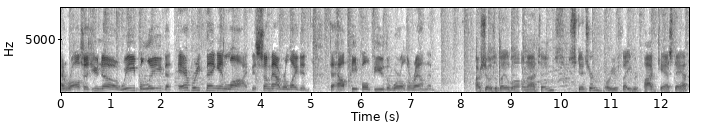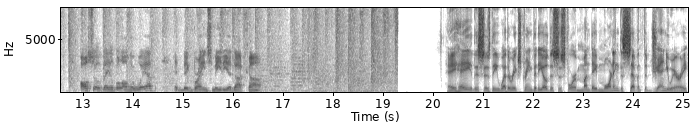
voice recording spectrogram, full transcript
And Ross, as you know, we believe that everything in life is somehow related to how people view the world around them. Our show is available on iTunes, Stitcher, or your favorite podcast app. Also available on the web at bigbrainsmedia.com. Hey, hey, this is the Weather Xtreme video. This is for Monday morning, the 7th of January.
